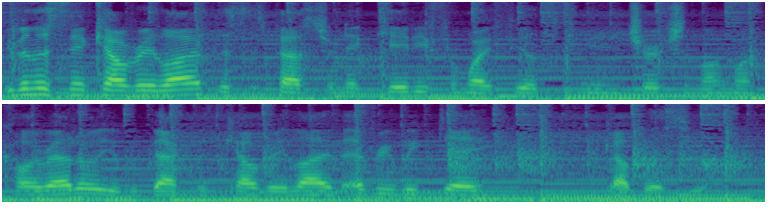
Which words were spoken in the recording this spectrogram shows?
You've been listening to Calvary Live. This is Pastor Nick Cady from Whitefields Community Church in Longmont, Colorado. You'll be back with Calvary Live every weekday. God bless you.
